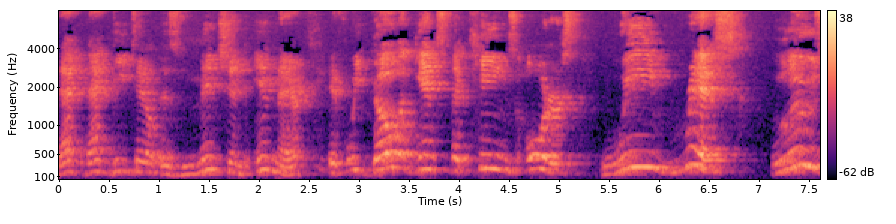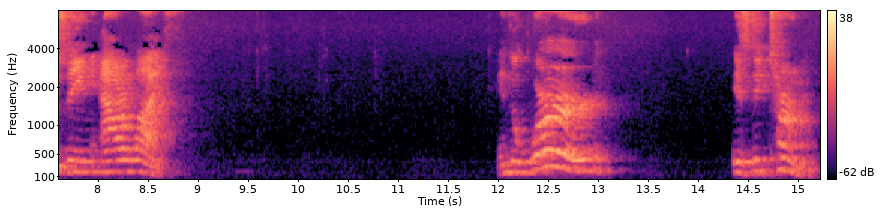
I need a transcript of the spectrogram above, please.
That, that detail is mentioned in there. If we go against the king's orders, we risk losing our life. And the word is determined.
